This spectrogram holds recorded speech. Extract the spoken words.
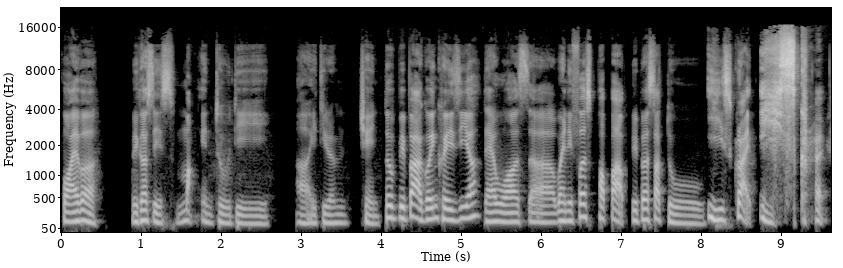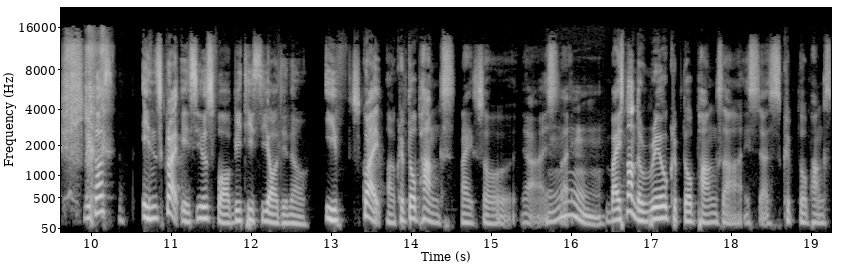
forever because it's marked into the uh, Ethereum chain. So people are going crazy. Uh. There was uh, when it first popped up, people start to e-scribe E-scribe. because inscribe is used for BTC ordinal. If scribe uh, CryptoPunks, right? So yeah, it's like Mm. but it's not the real crypto punks uh, it's just crypto punks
